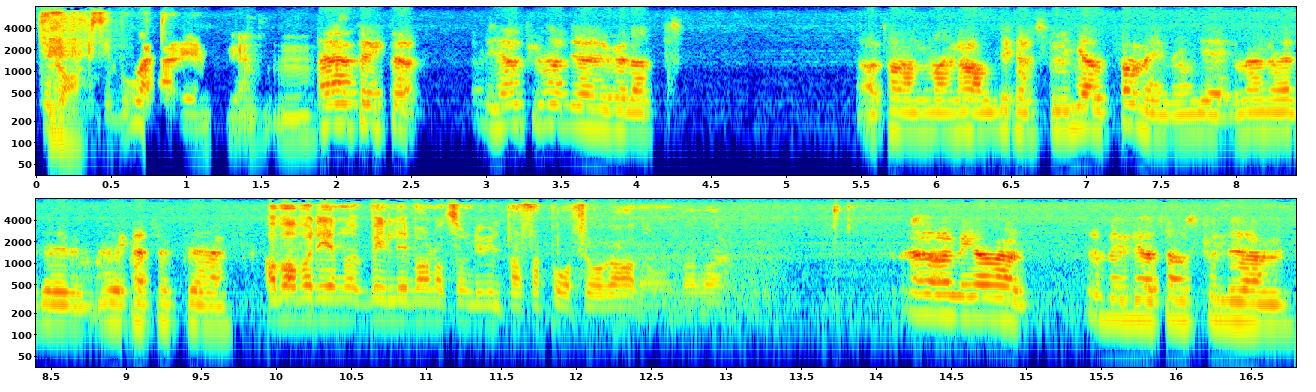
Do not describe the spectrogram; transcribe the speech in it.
tillbaks i båten. Mm. Nej, Jag tänkte, egentligen hade jag ju velat att han Manhaldi kanske skulle hjälpa mig med en grej. Men eh, det, det kanske inte... Ja, vad var det? Vill det vara något som du vill passa på att fråga honom? Vad var det? Ja, men jag, jag ville ju att han skulle um,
